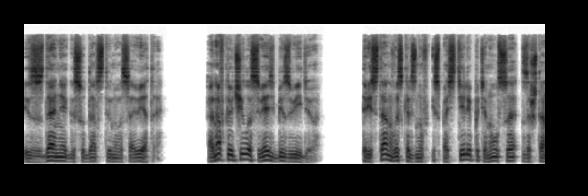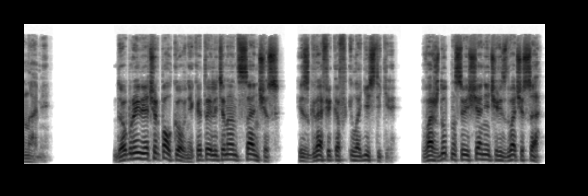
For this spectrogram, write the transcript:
Из здания Государственного совета. Она включила связь без видео. Тристан, выскользнув из постели, потянулся за штанами. «Добрый вечер, полковник. Это лейтенант Санчес из графиков и логистики. Вас ждут на совещание через два часа».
